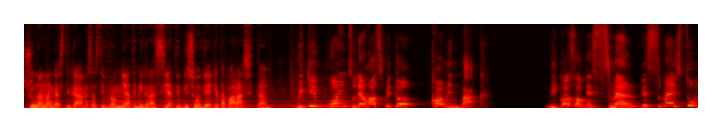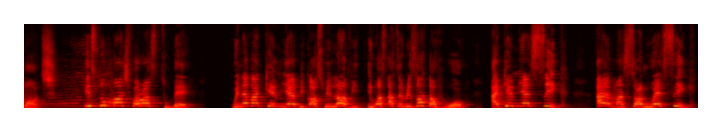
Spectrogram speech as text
Ζουν αναγκαστικά μέσα στη βρωμιά, την υγρασία, τη δυσοδεία και τα παράσιτα. We keep going to the hospital, coming back. Because of the smell. The smell is too much. It's too much for us to bear. We never came here because we love it. It was as a result of war. I came here sick. I and my son were sick.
